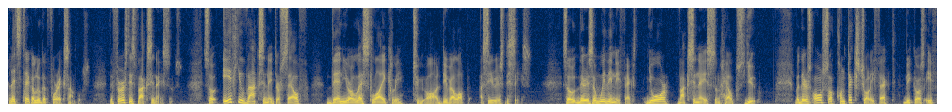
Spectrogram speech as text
Let's take a look at four examples. The first is vaccinations. So if you vaccinate yourself, then you're less likely to uh, develop a serious disease. So there is a within effect. Your vaccination helps you. But there's also a contextual effect because if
